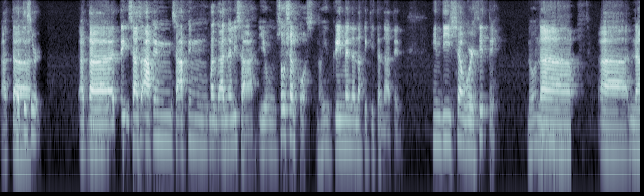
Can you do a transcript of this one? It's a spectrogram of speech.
at uh, Ito, sir. at uh, sa, sa aking sa aking pag-analisa yung social cost no yung krimen na nakikita natin hindi siya worth it eh no na mm-hmm uh, na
